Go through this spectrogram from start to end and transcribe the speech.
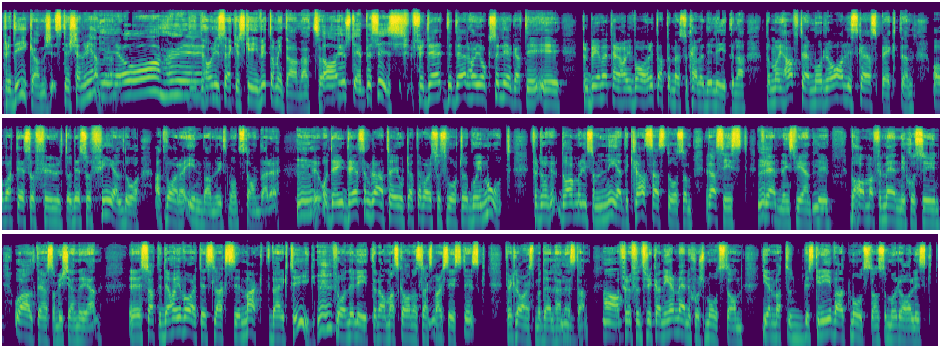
predikan. Känner du igen den? Ja. Det, det, har du säkert skrivit om inte annat. ja, just det. Precis. För det, det, där har ju också legat i, i Problemet här har ju varit att de här så kallade eliterna de har ju haft den moraliska aspekten av att det är så fult och det är så fel då att vara invandringsmotståndare. Mm. Och det är det som bland annat har gjort att det varit så svårt att gå emot. För då, då har man liksom nedklassats då som rasist, mm. främlingsfientlig. Mm. Vad har man för människosyn och allt det här som vi känner igen. Eh, så att det har ju varit ett slags maktverktyg mm. från eliterna om man ska ha någon slags marxistisk förklaringsmodell här mm. nästan. Ja. För, för, att trycka ner människors motstånd genom att beskriva ett motstånd som moraliskt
